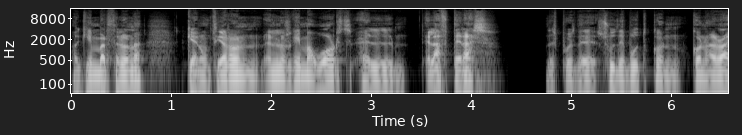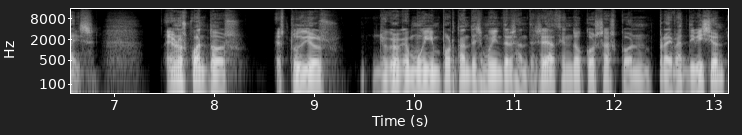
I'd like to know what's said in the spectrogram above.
aquí en Barcelona, que anunciaron en los Game Awards el, el After Us, después de su debut con, con Arise. Hay unos cuantos estudios, yo creo que muy importantes y muy interesantes, ¿eh? haciendo cosas con Private Division.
